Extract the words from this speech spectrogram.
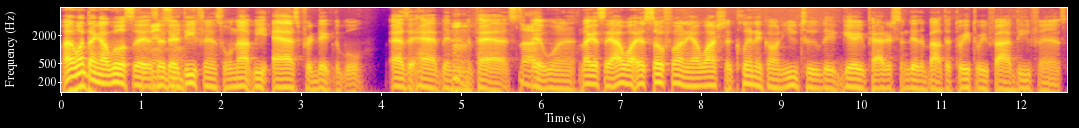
Uh, one thing I will say is that their defense will not be as predictable as it had been in the past. Nah. It wouldn't. Like I say, I wa- it's so funny. I watched a clinic on YouTube that Gary Patterson did about the three three five defense,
